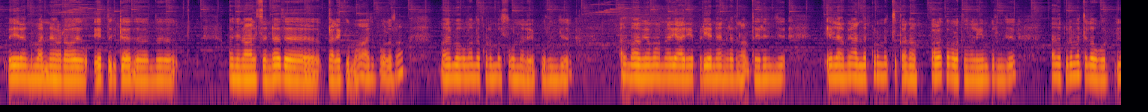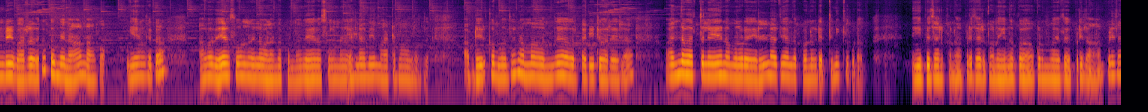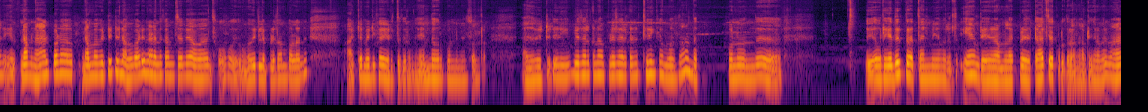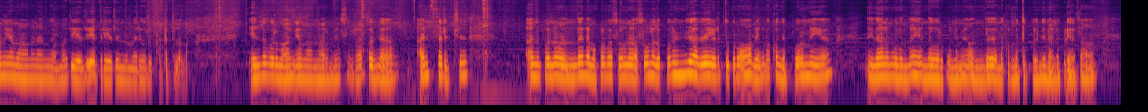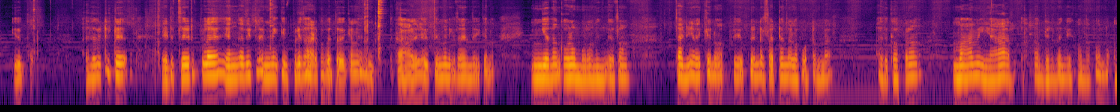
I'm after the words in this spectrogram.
வேறு அந்த மண்ணோட ஏற்றுக்கிட்டு அது வந்து கொஞ்சம் நாள் சென்று அது கலைக்குமோ அது போல தான் மருமகளும் அந்த குடும்ப சூழ்நிலையை புரிஞ்சு அது மாமியா மாமனார் யார் எப்படி என்னங்கிறதெல்லாம் தெரிஞ்சு எல்லாமே அந்த குடும்பத்துக்கான பழக்க வழக்கங்களையும் புரிஞ்சு அந்த குடும்பத்தில் ஒன்றி வர்றதுக்கு கொஞ்சம் நாள் ஆகும். ஏன்னு கேட்டால் அவள் வேறு சூழ்நிலையில் வளர்ந்த பொண்ணு வேறு சூழ்நிலை எல்லாமே மாற்றமாக வருது அப்படி இருக்கும்போது நம்ம வந்து அவர் கட்டிட்டு வரையில அந்த வாரத்துலேயே நம்மளோட எல்லாத்தையும் அந்த பொண்ணுக்கிட்ட திணிக்கக்கூடாது. நீ இப்படி தான் இருக்கணும் அப்படி தான் இருக்கணும் எங்கள் குடும்பம் இது இப்படி தான் அப்படி தான் நம்ம நாள் பட நம்ம விட்டுட்டு நம்ம பாடி நடந்து காமிச்சாலே அவன் உங்கள் வீட்டில் இப்படி தான் போலன்னு ஆட்டோமேட்டிக்காக எடுத்துக்கிறோங்க எந்த ஒரு பொண்ணுமே சொல்கிறேன் அதை விட்டுட்டு நீ இப்படி தான் இருக்கணும் அப்படி தான் இருக்கணும் திணிக்கும் போது தான் அந்த பொண்ணு வந்து ஒரு எதிர்க்கிற தன்மையாக வருது. ஏன் இப்படி நம்மளை எப்படி டார்ச்சர் கொடுக்குறாங்க அப்படிங்கிற மாதிரி மாமியார் மாமனாங்கும் போது எதிரே தெரியாது இந்த மாதிரி ஒரு கட்டத்தில் தான் எந்த ஒரு மாமியார் மாமனாருமே சொல்கிறேன் கொஞ்சம் அனுசரித்து அந்த பொண்ணு வந்து நம்ம குடும்ப சூழ்நிலை சூழ்நிலை புரிஞ்சு அதே எடுத்துக்கிறோம் அப்படிங்கிற கொஞ்சம் பொறுமையாக நிதானம் இருந்தால் எந்த ஒரு பொண்ணுமே வந்து அந்த குடும்பத்தை புரிஞ்சு நல்லபடியாக தான் இருக்கும். அதை விட்டுட்டு எடுத்த எடுப்பில் எங்கள் வீட்டில் இன்றைக்கி இப்படி தான் அடுப்பை பற்ற வைக்கணும். காலையில் எத்தனை மணிக்கு தான் எழுந்திரிக்கணும் இங்கே தான் கோலம் போடணும் இங்கே தான் தனியாக வைக்கணும் அப்படி இப்படின்ற சட்டங்களை போட்டோம்ல. அதுக்கப்புறம் மாமி யார் அப்படின்னு தான் கேட்கும் அந்த பொண்ணு.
